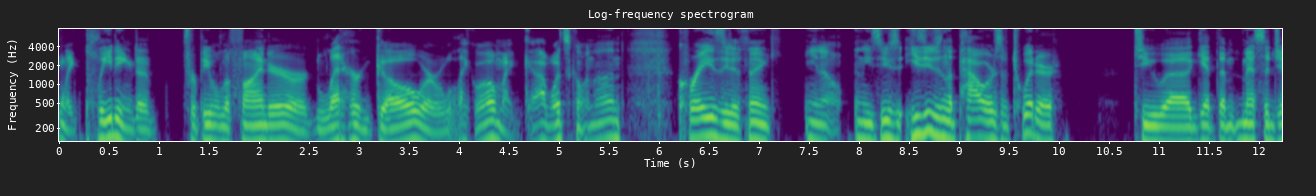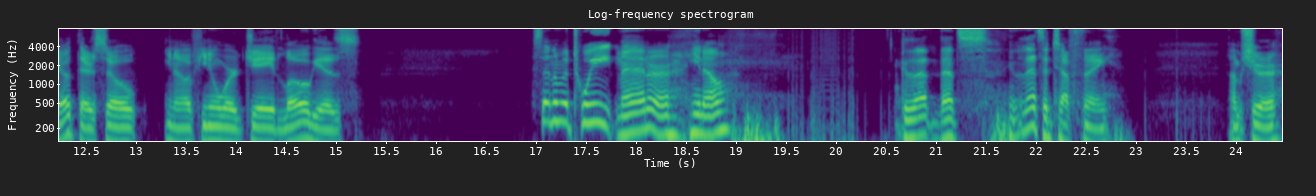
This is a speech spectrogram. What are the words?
like pleading to for people to find her or let her go or like, oh my god, what's going on? Crazy to think, you know. And he's using he's using the powers of Twitter to uh, get the message out there. So you know, if you know where Jade Logue is, send him a tweet, man, or you know, because that that's you know, that's a tough thing. I'm sure.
